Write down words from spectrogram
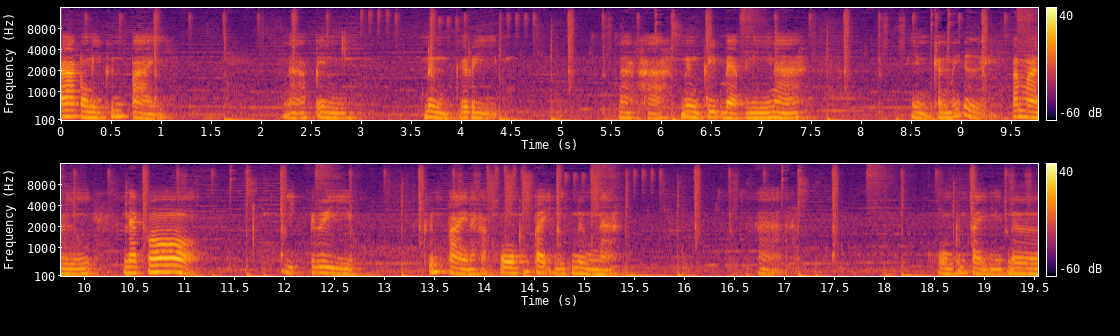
รากตรงนี้ขึ้นไปนะเป็นหนึ่งกรีบนะคะหนึ่งกรีบแบบนี้นะ เห็นกันไม่เอ่ย ประมาณนี้ และก็อีกกรีบขึ้นไปนะคะ โค้งขึ้นไปอีกนิดนึงนะอ่าโค้งขึ้นไปอีกนิดนึง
